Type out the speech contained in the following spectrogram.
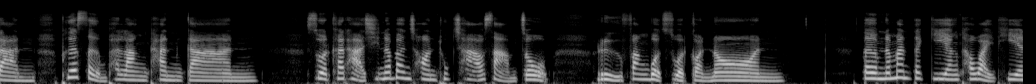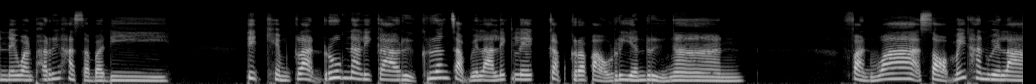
จันทร์ เพื่อเสริมพลังทันการ สวดคาถาชินบัญชรทุกเช้าสามจบ หรือฟังบทสวดก่อนนอน เติมน้ำมันตะเกียงถวายเทียนในวันพฤหัสบดี ติดเข็มกลัดรูปนาฬิกาหรือเครื่องจับเวลาเล็กๆ กับกระเป๋าเรียนหรืองานฝันว่าสอบไม่ทันเวลา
